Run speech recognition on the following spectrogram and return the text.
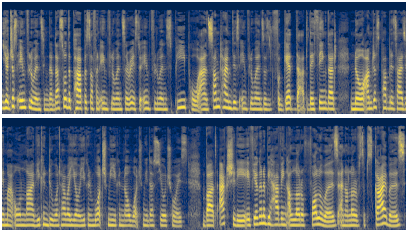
you're just influencing them. That's what the purpose of an influencer is to influence people. And sometimes these influencers forget that. They think that, no, I'm just publicizing my own life. You can do whatever you want. You can watch me, you can not watch me. That's your choice. But actually, if you're going to be having a lot of followers and a lot of subscribers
